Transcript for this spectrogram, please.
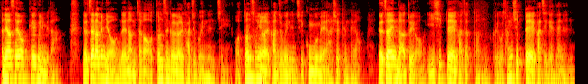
안녕하세요. K군입니다. 여자라면요 내 남자가 어떤 생각을 가지고 있는지 어떤 성향을 가지고 있는지 궁금해 하실 텐데요. 여자인 나도요 20대에 가졌던 그리고 30대에 가지게 되는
